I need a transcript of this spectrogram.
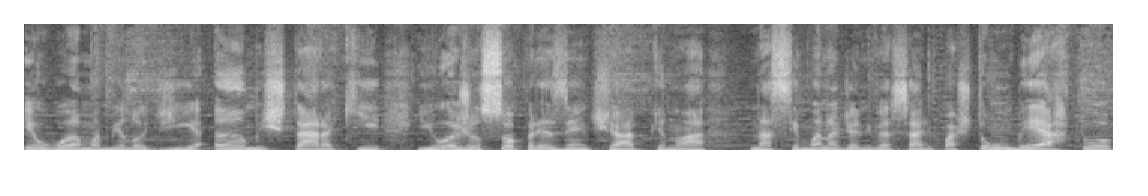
eu amo a melodia, amo estar aqui, e hoje eu sou presenteado, porque na, na semana de aniversário pastor Humberto,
